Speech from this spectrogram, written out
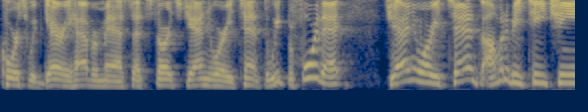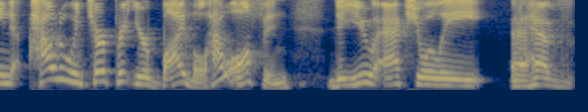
course with Gary Habermas. That starts January 10th. The week before that, January 10th, I'm going to be teaching how to interpret your Bible. How often do you actually uh, have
